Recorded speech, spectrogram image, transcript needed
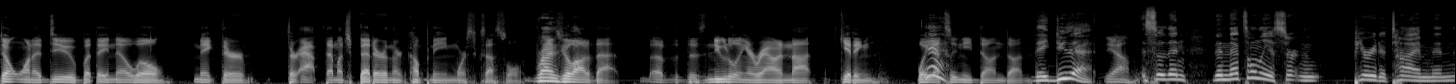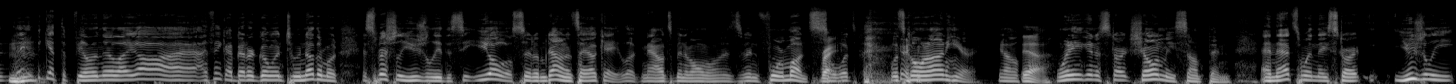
don't want to do, but they know will make their their app that much better and their company more successful. Reminds me a lot of that of this noodling around and not getting what Yeah. you actually need done done. they do that yeah. so then then that's only a certain period of time and then they Mhm. get the feeling they're like oh I, I think i better go into another mode especially usually the ceo will sit them down and say okay look now it's been almost it's been four months so Right. what's what's going on here you know Yeah. when are you going to start showing me something and that's when they start usually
